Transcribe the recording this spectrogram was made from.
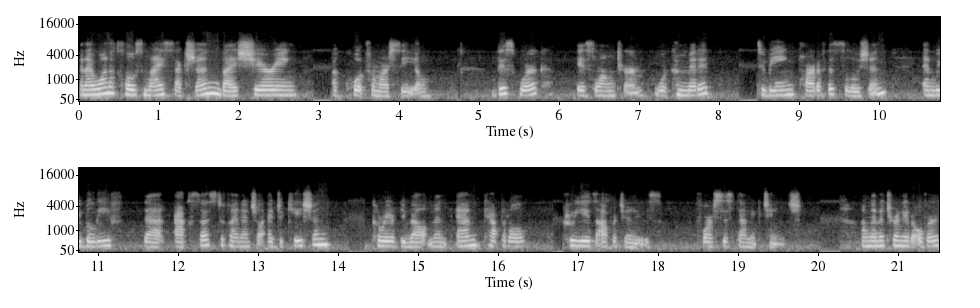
And I want to close my section by sharing a quote from our CEO. This work is long term. We're committed to being part of the solution, and we believe that access to financial education, career development, and capital creates opportunities for systemic change. I'm going to turn it over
